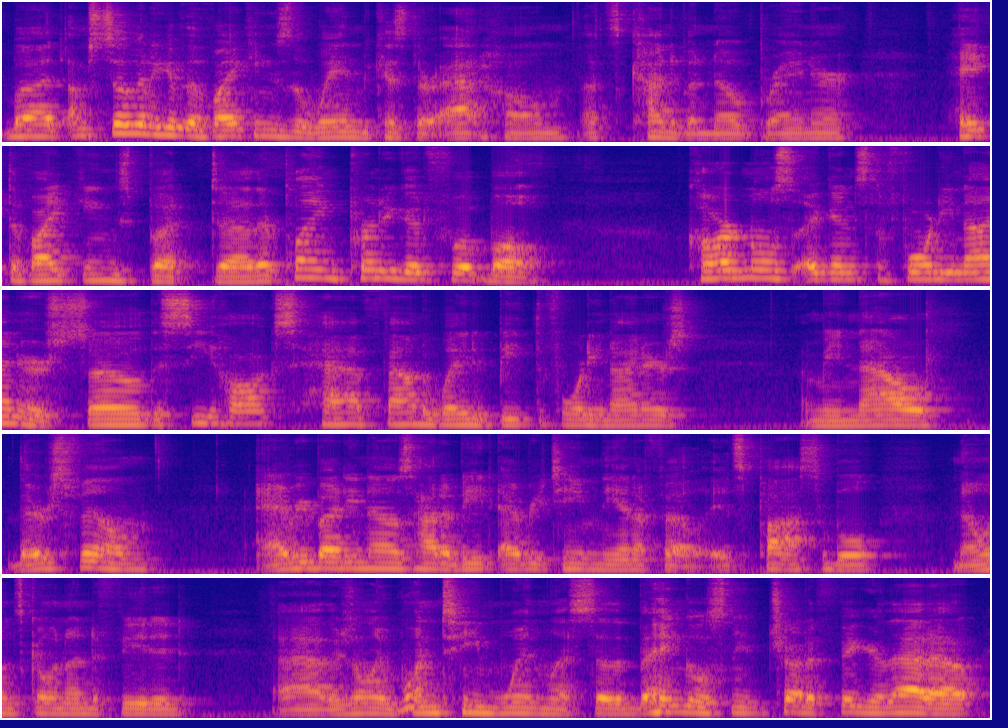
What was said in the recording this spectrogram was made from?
but I'm still gonna give the Vikings the win because they're at home. That's kind of a no-brainer. Hate the Vikings, but uh, they're playing pretty good football. Cardinals against the 49ers. So the Seahawks have found a way to beat the 49ers. I mean, now there's film. Everybody knows how to beat every team in the NFL. It's possible. No one's going undefeated. Uh, there's only one team winless, so the Bengals need to try to figure that out.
